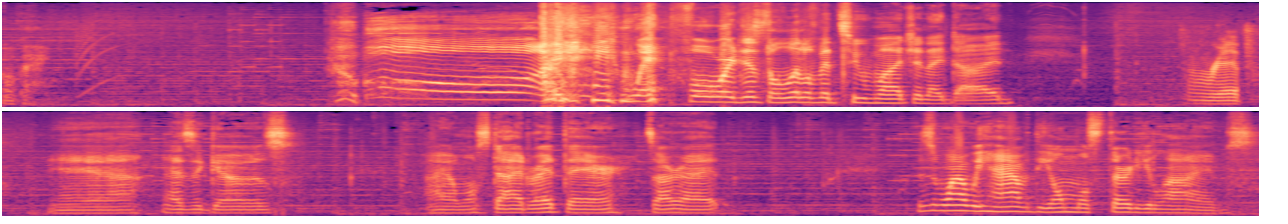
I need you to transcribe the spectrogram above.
Okay. Oh! I went forward just a little bit too much and I died. Rip. Yeah, as it goes. I almost died right there. It's alright. This is why we have the almost 30 lives.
